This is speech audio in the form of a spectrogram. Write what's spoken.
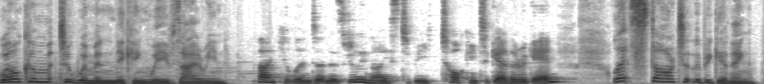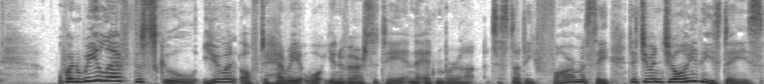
Welcome to Women Making Waves, Irene. Thank you, Linda, and it's really nice to be talking together again. Let's start at the beginning. When we left the school, you went off to Heriot Watt University in Edinburgh to study pharmacy. Did you enjoy these days?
